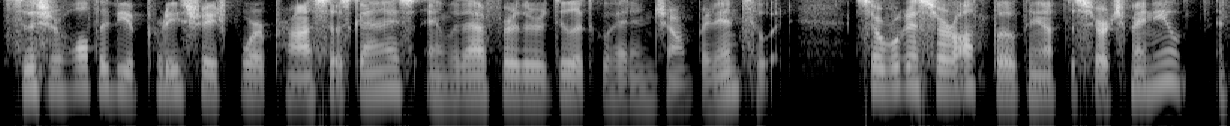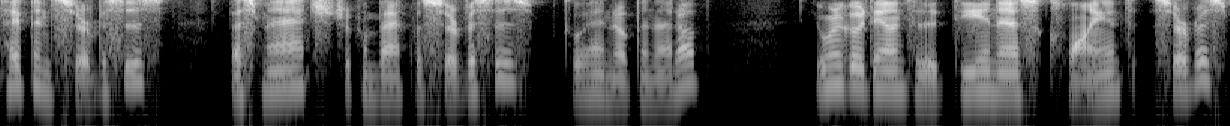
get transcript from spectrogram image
So this should hopefully be a pretty straightforward process, guys. And without further ado, let's go ahead and jump right into it. So we're going to start off by opening up the search menu and type in Services Best match to come back with services. Go ahead and open that up. You want to go down to the DNS client service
